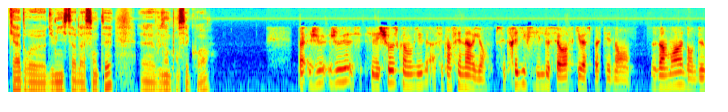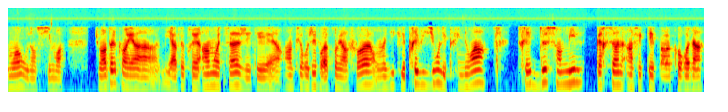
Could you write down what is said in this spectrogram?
cadre du ministère de la Santé. vous en pensez quoi? Bah, je, je, c'est des choses, comme vous dites, c'est un scénario. C'est très difficile de savoir ce qui va se passer dans un mois, dans deux mois ou dans six mois. Je me rappelle quand il y a, il y a à peu près un mois de ça, j'ai été interrogé pour la première fois. On m'a dit que les prévisions les plus noires seraient 200 000 personnes infectées par la corona.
